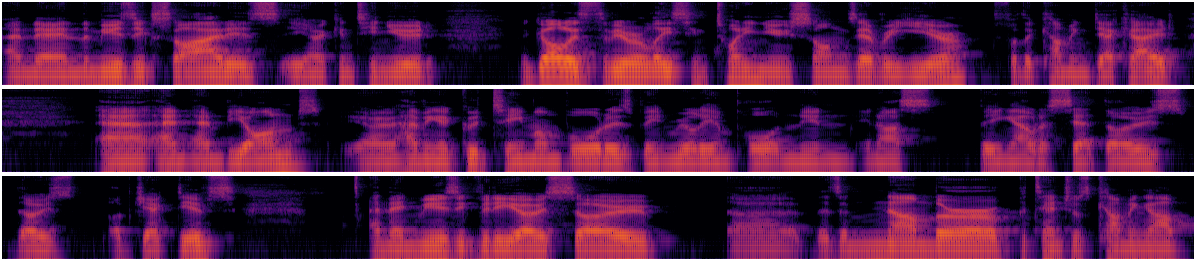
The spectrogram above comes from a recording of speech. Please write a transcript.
And then the music side is, you know, continued. The goal is to be releasing 20 new songs every year for the coming decade uh, and, and beyond. You know, having a good team on board has been really important in, in us being able to set those, those objectives. And then music videos. So uh, there's a number of potentials coming up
